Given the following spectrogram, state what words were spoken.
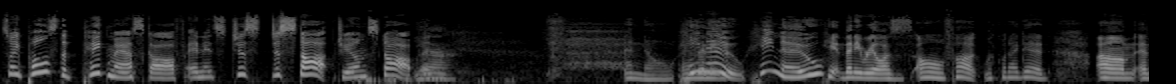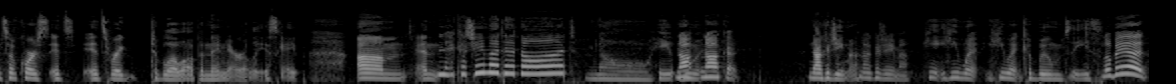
So he pulls the pig mask off, and it's just just stop, Jim, stop. Yeah. And no, and And he then knew. He, knew. he, then he realizes, oh fuck, look what I did. Um, and so of course it's it's rigged to blow up, and they narrowly escape. Um, and Nakajima did not. no, he, Not he Naka Nakajima. Nakajima. He he went he went kaboomsies. A little bit.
